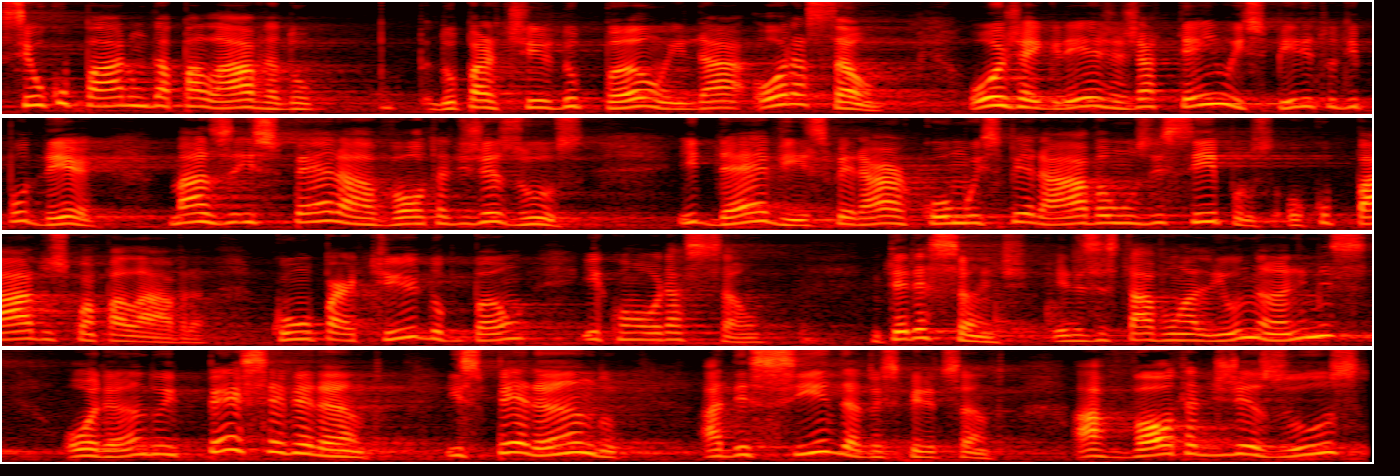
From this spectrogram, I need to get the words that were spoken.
se ocuparam da palavra, do, do partir do pão e da oração. Hoje a igreja já tem o espírito de poder, mas espera a volta de Jesus e deve esperar como esperavam os discípulos, ocupados com a palavra, com o partir do pão e com a oração. Interessante, eles estavam ali unânimes, orando e perseverando, esperando a descida do Espírito Santo, a volta de Jesus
